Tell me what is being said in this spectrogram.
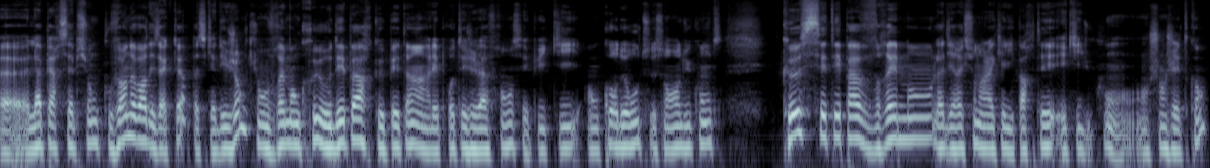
euh, la perception que pouvaient en avoir des acteurs, parce qu'il y a des gens qui ont vraiment cru au départ que Pétain allait protéger la France, et puis qui, en cours de route, se sont rendus compte que c'était pas vraiment la direction dans laquelle ils partaient, et qui du coup ont, changé de camp.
